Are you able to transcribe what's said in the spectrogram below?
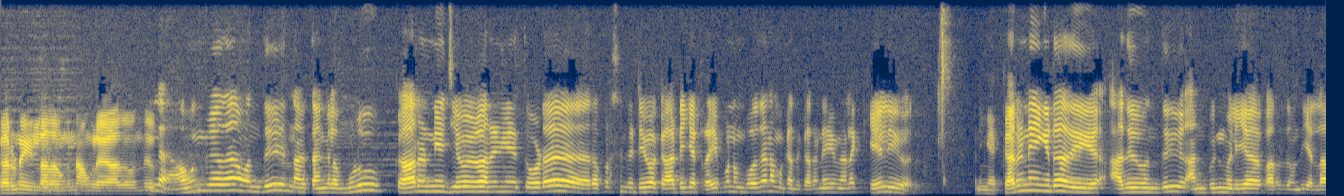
கருணை இல்லாதவங்கன்னு அவங்கள அதை வந்து இல்லை அவங்க தான் வந்து நான் தங்களை முழு காருண்ய ஜீவகாருண்யத்தோட ரெப்ரசன்டேட்டிவாக காட்டிக்க ட்ரை பண்ணும்போது நமக்கு அந்த கருணை மேலே கேள்வி வருது. நீங்கள் கருணைங்கிறது அது அது வந்து அன்பின் வழியாக வர்றது வந்து எல்லா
